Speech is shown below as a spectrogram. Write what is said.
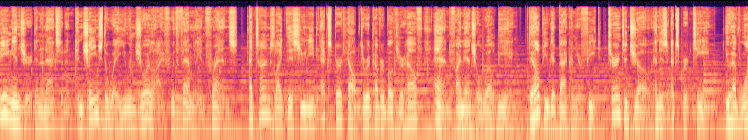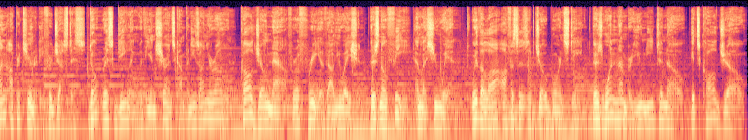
Being injured in an accident can change the way you enjoy life with family and friends. At times like this, you need expert help to recover both your health and financial well being. To help you get back on your feet, turn to Joe and his expert team. You have one opportunity for justice. Don't risk dealing with the insurance companies on your own. Call Joe now for a free evaluation. There's no fee unless you win. With the law offices of Joe Bornstein, there's one number you need to know. It's called Joe.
